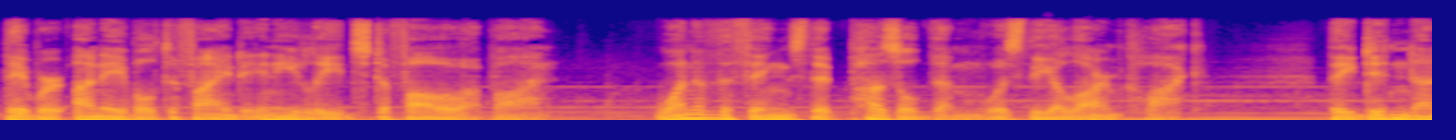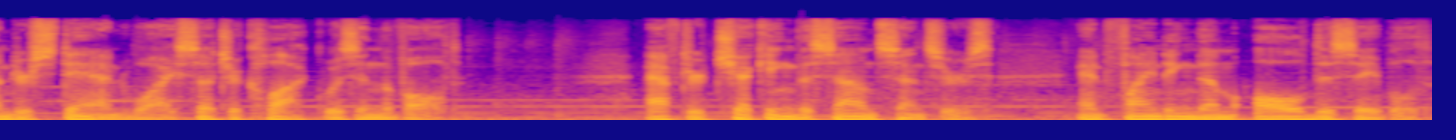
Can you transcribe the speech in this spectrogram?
They were unable to find any leads to follow up on. One of the things that puzzled them was the alarm clock. They didn't understand why such a clock was in the vault. After checking the sound sensors and finding them all disabled,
